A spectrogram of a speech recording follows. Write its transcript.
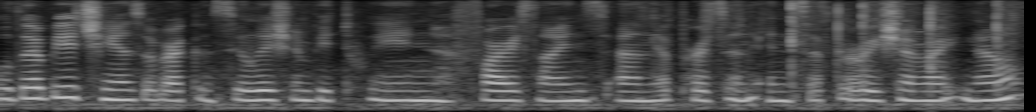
Will there be a chance of reconciliation between fire signs and their person in separation right now?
